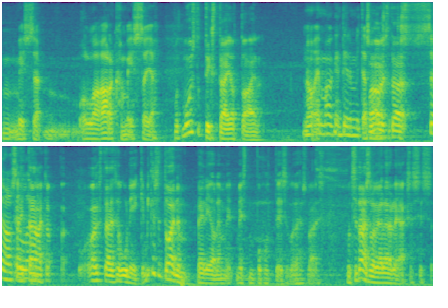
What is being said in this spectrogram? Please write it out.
missä ollaan Arkhamissa. Ja, Mutta muistuttiko tämä jotain? no en mä oikein tiedä mitä se tää, Se on sellainen... aika, oliko tämä se uniikki? Mikä se toinen peli oli, mi- mistä me puhuttiin silloin yhdessä välissä? Mutta se taisi olla vielä Early Accessissa.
